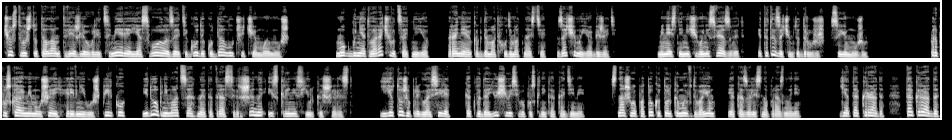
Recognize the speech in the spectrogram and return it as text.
Чувствую, что талант вежливого лицемерия я освоила за эти годы куда лучше, чем мой муж. Мог бы не отворачиваться от нее, роняю, когда мы отходим от Насти. Зачем ее обижать? Меня с ней ничего не связывает. Это ты зачем-то дружишь с ее мужем. Пропускаю мимо ушей ревнивую шпильку, иду обниматься, на этот раз совершенно искренне с Юлькой Шелест. Ее тоже пригласили, как выдающегося выпускника Академии. С нашего потока только мы вдвоем и оказались на праздновании. Я так рада, так рада.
